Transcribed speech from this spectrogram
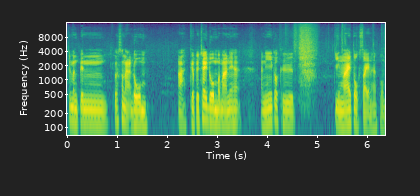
ที่มันเป็นลักษณะโดม อะเกือบจะใช่โดมประมาณนี้ฮะ อันนี้ก็คือกิ่งไม้ตกใส่นะครับผม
